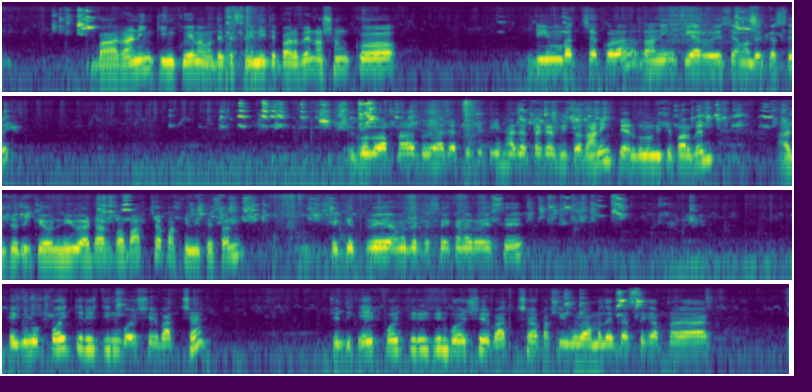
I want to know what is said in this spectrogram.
বা রানিং কিংকুয়েল আমাদের কাছ থেকে নিতে পারবেন। অসংখ্য ডিম বাচ্চা করা রানিং পেয়ার রয়েছে আমাদের কাছে। এগুলো আপনারা দুই হাজার থেকে তিন হাজার টাকার ভিতর রানিং পেয়ারগুলো নিতে পারবেন। আর যদি কেউ নিউ অ্যাডাল্ট বা বাচ্চা পাখি নিতে চান, সেক্ষেত্রে আমাদের কাছে এখানে রয়েছে এগুলো পঁয়ত্রিশ দিন বয়সের বাচ্চা। যদি এই পঁয়ত্রিশ দিন বয়সের বাচ্চা পাখিগুলো আমাদের কাছ থেকে আপনারা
